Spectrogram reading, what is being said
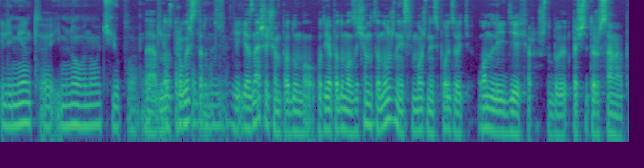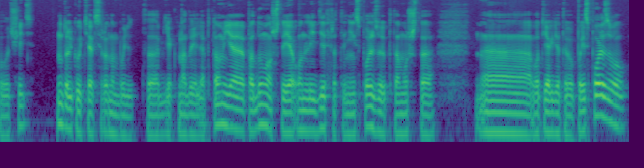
элемент именованного tuple а. Да, Вот но с другой стороны, я, я знаешь, о чем подумал? Вот я подумал, зачем это нужно, если можно использовать only defer, чтобы почти то же самое получить. Ну, только у тебя все равно будет э, объект модели. А потом я подумал, что я only defer-то не использую, потому что э, вот я где-то его поиспользовал,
